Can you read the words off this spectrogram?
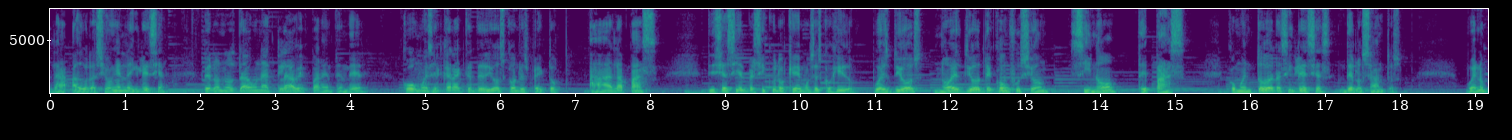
la adoración en la iglesia, pero nos da una clave para entender cómo es el carácter de Dios con respecto a la paz. Dice así el versículo que hemos escogido, pues Dios no es Dios de confusión, sino de paz, como en todas las iglesias de los santos. Bueno,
